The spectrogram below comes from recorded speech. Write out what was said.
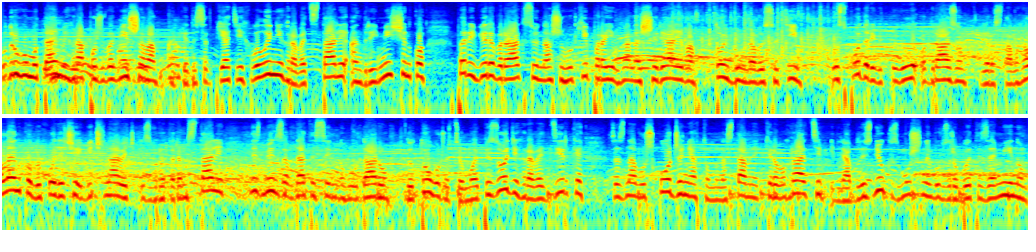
У другому таймі гра пожвавішала. На 55-й хвилині гравець сталі Андрій Міщенко перевірив реакцію нашого кіпера Євгена Ширяєва. Той був на висоті. Господарі відповіли одразу. Ярослав Галенко, виходячи віч навіть із воротарем сталі, не зміг завдати сильного удару. До того ж, у цьому епізоді гравець зірки зазнав ушкодження, тому наставник кіровоградців Ілля Близнюк змушений був зробити заміну.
